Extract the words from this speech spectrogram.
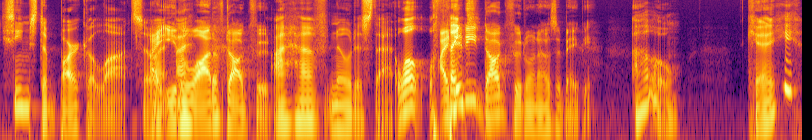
he seems to bark a lot. So I eat a lot of dog food. I have noticed that. Well, I did eat dog food when I was a baby. Oh, okay.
